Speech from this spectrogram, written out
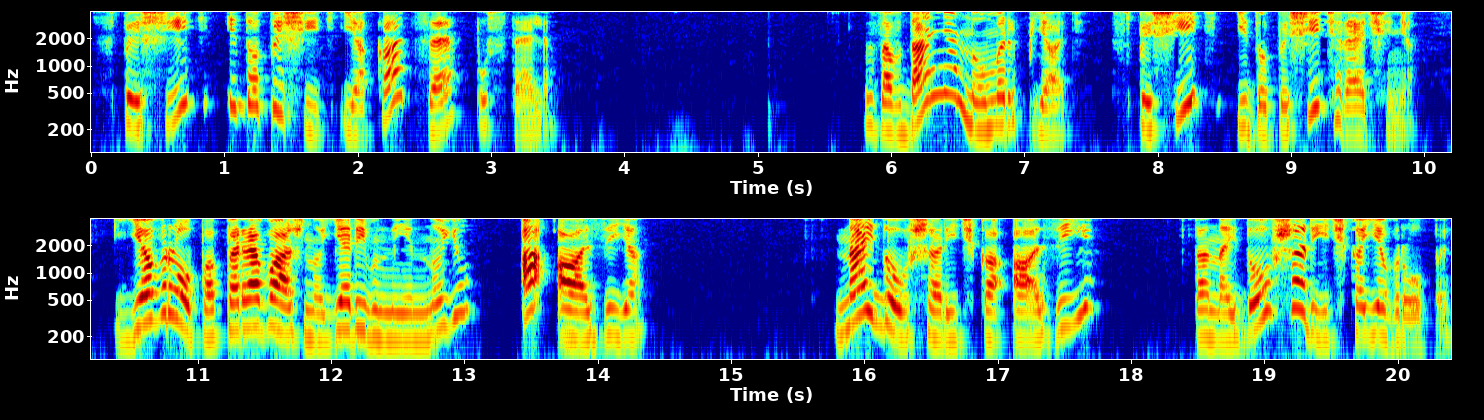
Спишіть і допишіть, яка це пустеля. Завдання номер 5. Спишіть і допишіть речення. Європа переважно є рівнинною, а Азія. Найдовша річка Азії та найдовша річка Європи.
